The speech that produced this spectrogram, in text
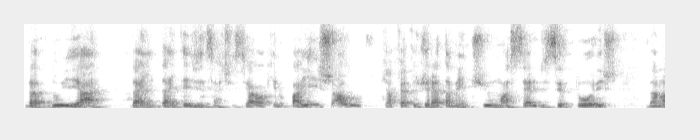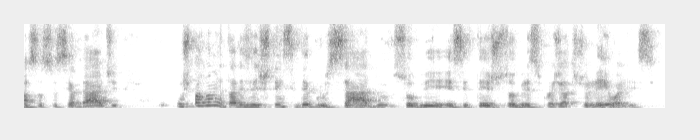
da, do IA, da, da inteligência artificial aqui no país, algo que afeta diretamente uma série de setores da nossa sociedade. Os parlamentares eles têm se debruçado sobre esse texto, sobre esse projeto de lei, Alice?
